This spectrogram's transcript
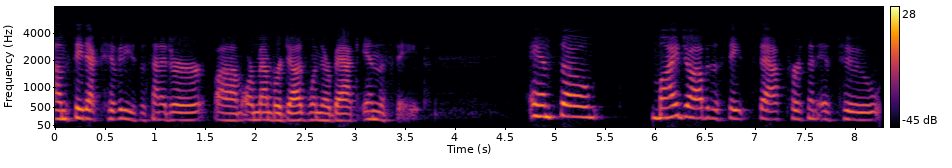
um, state activities the senator um, or member does when they're back in the state. And so my job as a state staff person is to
